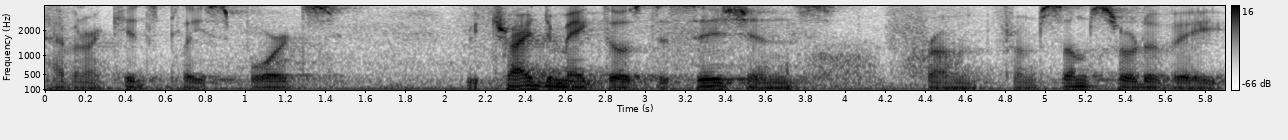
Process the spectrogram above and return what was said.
having our kids play sports we tried to make those decisions from from some sort of a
